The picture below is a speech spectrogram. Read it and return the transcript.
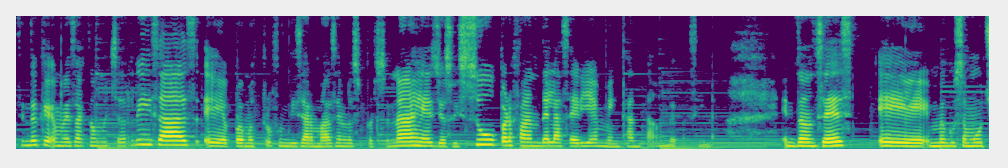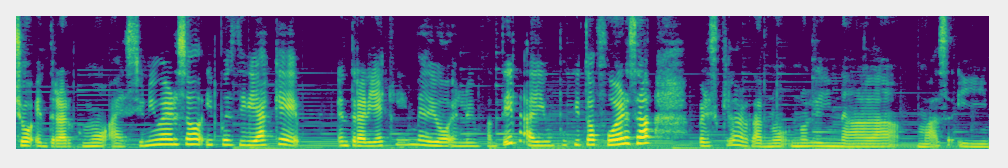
Siento que me saca muchas risas, eh, podemos profundizar más en los personajes. Yo soy súper fan de la serie, me encanta, me fascina. Entonces, eh, me gusta mucho entrar como a este universo y pues diría que entraría aquí medio en lo infantil, ahí un poquito a fuerza, pero es que la verdad no, no leí nada más y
